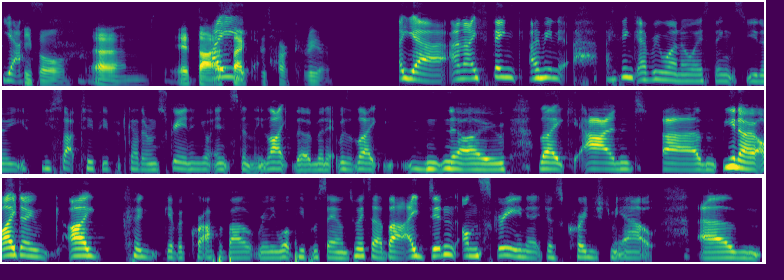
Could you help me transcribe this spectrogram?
Yes. people, and it that I- affected her career. Yeah, and I think I mean I think everyone always thinks you know you, you slap two people together on screen and you're instantly like them and it was like no like and um you know I don't I couldn't give a crap about really what people say on Twitter but I didn't on screen it just cringed me out um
